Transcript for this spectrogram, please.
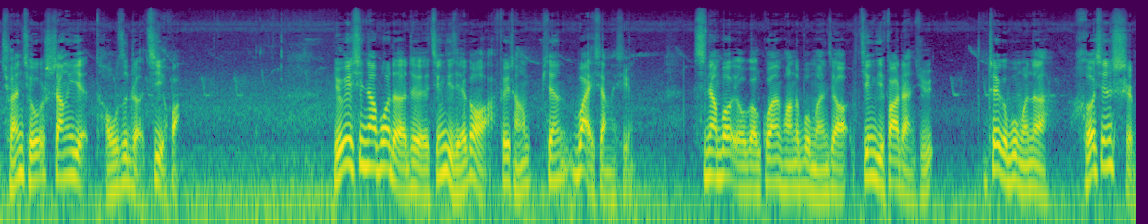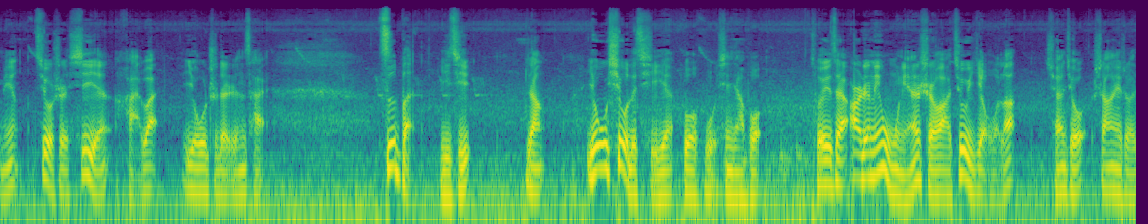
全球商业投资者计划。由于新加坡的这个经济结构啊非常偏外向型，新加坡有个官方的部门叫经济发展局，这个部门呢核心使命就是吸引海外优质的人才、资本以及让优秀的企业落户新加坡。所以在2005年时候啊就有了。全球商业者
